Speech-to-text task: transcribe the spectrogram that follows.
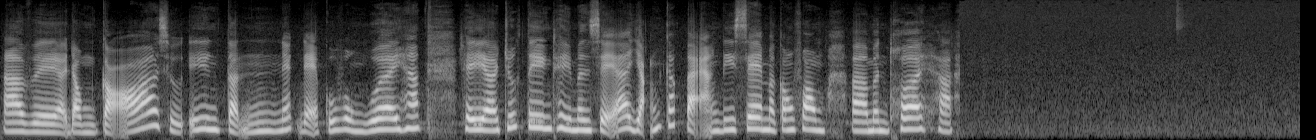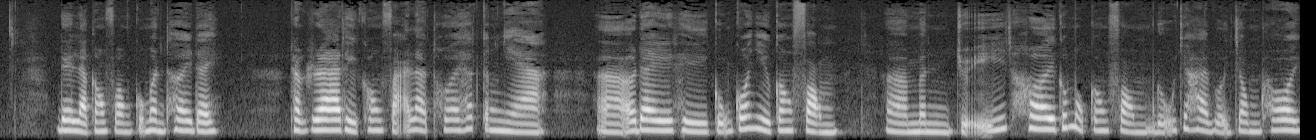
à, Về đồng cỏ, sự yên tĩnh, nét đẹp của vùng quê ha. Thì à, trước tiên thì mình sẽ dẫn các bạn đi xem mà căn phòng à, mình thuê Đây là căn phòng của mình thuê đây. Thật ra thì không phải là thuê hết căn nhà. À, Ở đây thì cũng có nhiều căn phòng. À, Mình chỉ thuê có một căn phòng đủ cho hai vợ chồng thôi.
